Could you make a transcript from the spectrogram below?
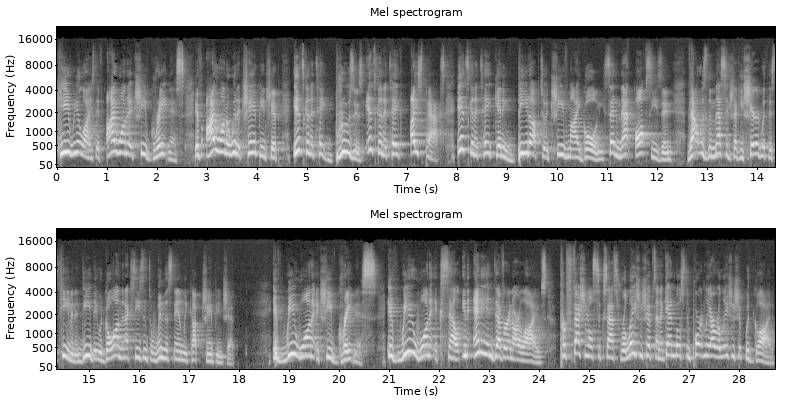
he realized if I want to achieve greatness, if I want to win a championship, it's going to take bruises. It's going to take ice packs. It's going to take getting beat up to achieve my goal. And he said in that offseason, that was the message that he shared with his team. And indeed, they would go on the next season to win the Stanley Cup championship championship. If we want to achieve greatness, if we want to excel in any endeavor in our lives, professional success, relationships, and again, most importantly, our relationship with God.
